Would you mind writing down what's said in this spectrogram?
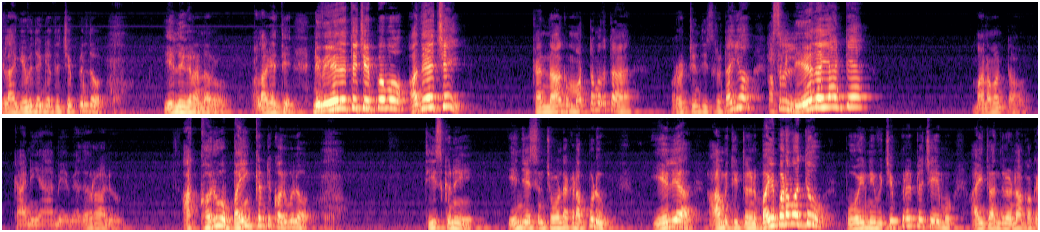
ఇలాగ ఏ విధంగా అయితే చెప్పిందో ఏలిగారు అన్నారు. అలాగైతే నువ్వు ఏదైతే చెప్పావో అదే చెయ్యి. కానీ నాకు మొట్టమొదట రొట్టెని తీసుకురంటే అయ్యో అసలు లేదయ్యా అంటే మనమంటాం. కానీ ఆమె వెధవరాలు ఆ కరువు భయంకరటి కరువులో తీసుకుని ఏం చేసింది చూడండి. అక్కడ అప్పుడు ఏలియా ఆమె తిట్టులను భయపడవద్దు. పోయి నీవు చెప్పినట్లు చేయము. అయితే అందులో నాకు ఒక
